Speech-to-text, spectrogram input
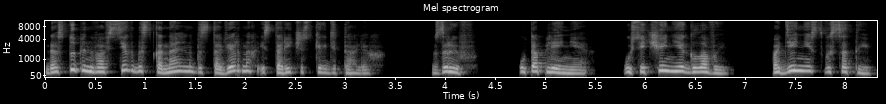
Доступен во всех досконально достоверных исторических деталях. Взрыв, утопление, усечение головы, падение с высоты,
